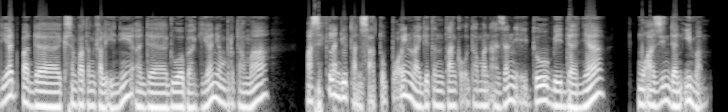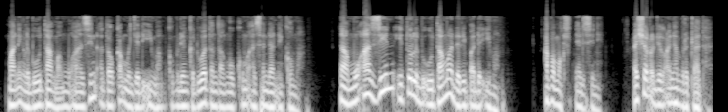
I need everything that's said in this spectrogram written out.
lihat pada kesempatan kali ini ada dua bagian. Yang pertama, masih kelanjutan satu poin lagi tentang keutamaan azan yaitu bedanya muazin dan imam. Mana yang lebih utama, muazin ataukah menjadi imam? Kemudian kedua tentang hukum azan dan iqamah. Nah, muazin itu lebih utama daripada imam. Apa maksudnya di sini? Aisyah radhiyallahu anha berkata,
